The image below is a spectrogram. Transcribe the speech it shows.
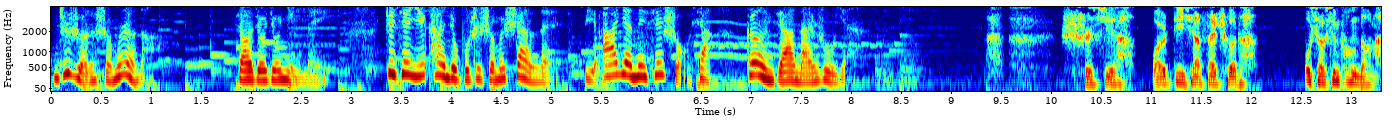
你这惹的什么人呢？肖九九拧眉，这些一看就不是什么善类，比阿燕那些手下更加难入眼。是些玩地下赛车的，不小心碰到了。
